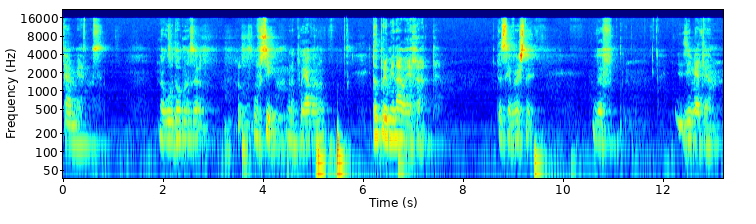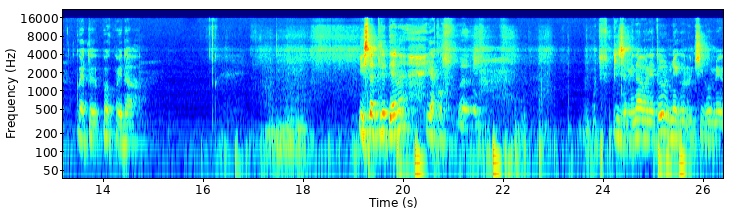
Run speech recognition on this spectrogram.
Тая местност. Много удобна за овси, напоявана. Той преминава Ефрат. Да се връща в земята, която Бог му е дал. И след три дена Яков при заминаването, него, че го не,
